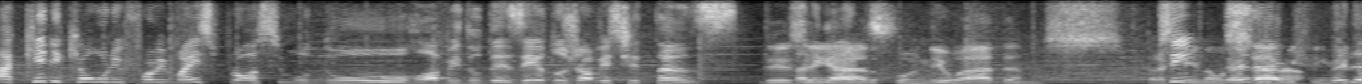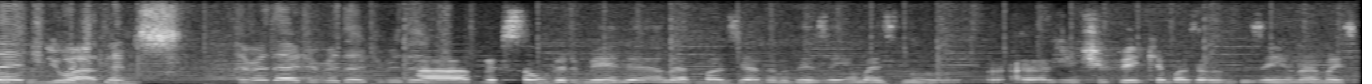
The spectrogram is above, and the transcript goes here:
Aquele que é o uniforme mais próximo do Robin do desenho dos Jovens Titãs. tá Desenhado ligado? por Neil Adams. Pra Sim, quem não verdade, sabe, quem verdade, criou foi Neil. Adams. É verdade, é verdade, é verdade. A versão vermelha ela é baseada no desenho, mas no, a gente vê que é baseada no desenho, né? Mas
